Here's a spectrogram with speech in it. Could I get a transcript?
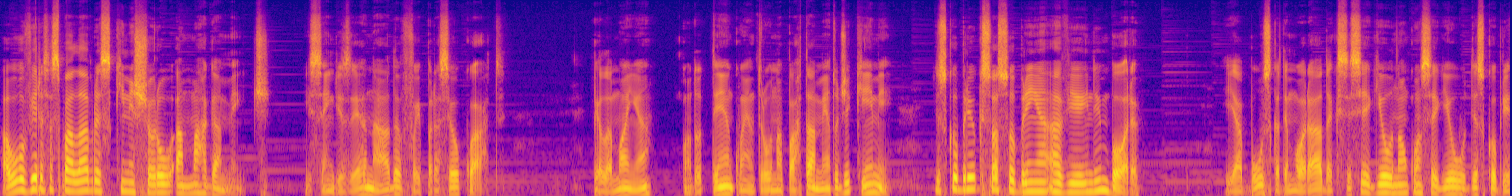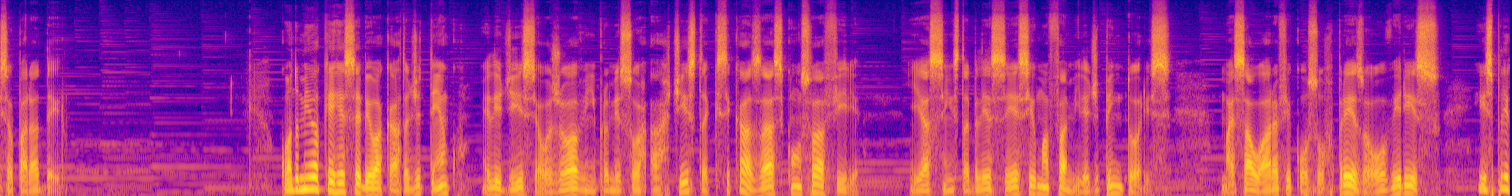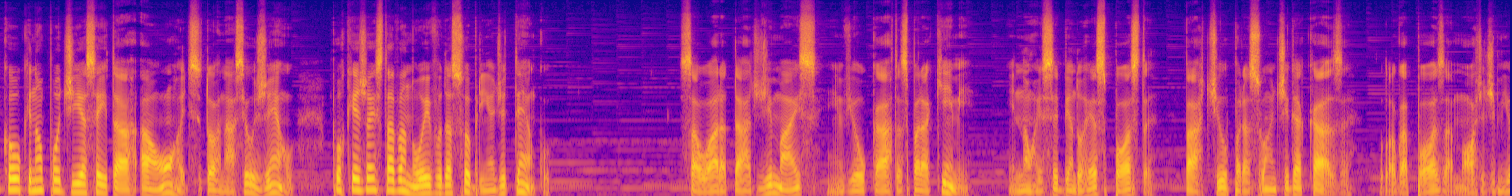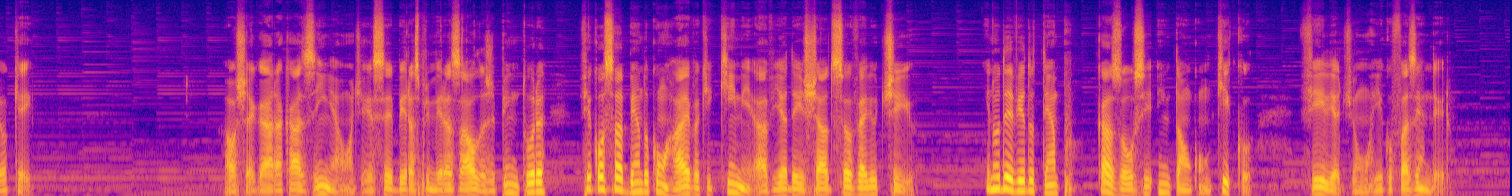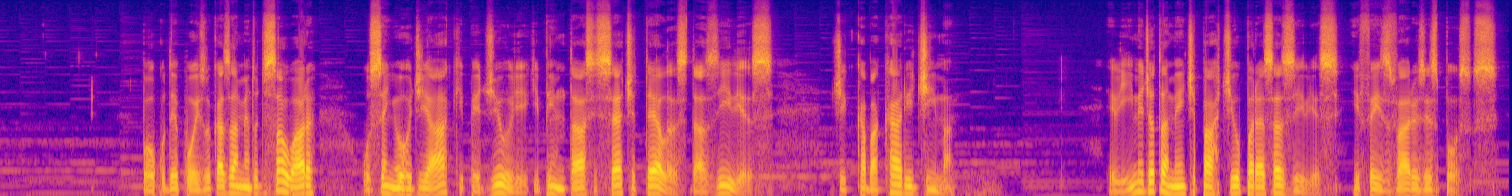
Ao ouvir essas palavras, Kimi chorou amargamente e, sem dizer nada, foi para seu quarto. Pela manhã, quando Tenko entrou no apartamento de Kimi, descobriu que sua sobrinha havia ido embora, e a busca demorada que se seguiu não conseguiu descobrir seu paradeiro. Quando Miyoke recebeu a carta de Tenko, ele disse ao jovem e promissor artista que se casasse com sua filha e assim estabelecesse uma família de pintores. Mas Sawara ficou surpreso ao ouvir isso e explicou que não podia aceitar a honra de se tornar seu genro porque já estava noivo da sobrinha de Tenko. Sawara, tarde demais, enviou cartas para Kimi e, não recebendo resposta, partiu para sua antiga casa, logo após a morte de Miyokei. Ao chegar à casinha onde recebera as primeiras aulas de pintura, ficou sabendo com raiva que Kimi havia deixado seu velho tio, e no devido tempo casou-se então com Kiko, filha de um rico fazendeiro. Pouco depois do casamento de Sawara, o senhor de Aki pediu-lhe que pintasse sete telas das ilhas de Kabakari-jima. Ele imediatamente partiu para essas ilhas e fez vários esboços.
